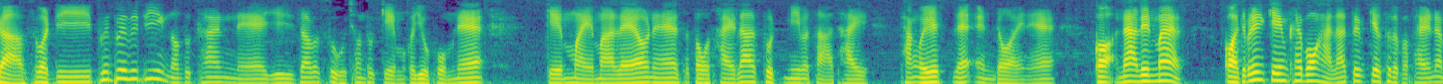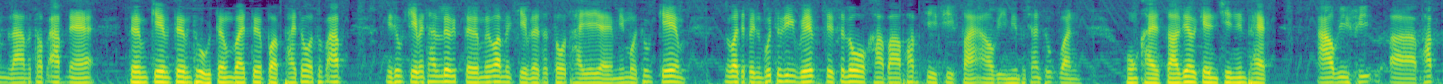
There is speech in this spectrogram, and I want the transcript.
กราบสวัสดีเพื่อนเพื่อนพี่พี่ๆน้องทุกท่านนะยินดีต้อนรับสู่ช่องตัวเกมก็อยู่ผมนะเกมใหม่มาแล้วนะฮะสโตไทยล่าสุดมีภาษาไทยทั้ง OS และ Android นะฮะก็น่าเล่นมาก ก่อนจะไปเล่นเกมใครมองหาร้านเติมเกมสะดวกปลอดภัยแนะนำร้านมาท็อปอัพนะฮะเติมเกมเติมถูกเติมไวเติมปลอดภัยทั้งหมดท็อปอัพมีทุกเกมให้ท่านเลือกเติมไม่ว่าเป็นเกมอะไรสโตไทยใหญ่ๆมีหมดทุกเกมไม่ว่าจะเป็นบูทูริงเวฟเซซโลคาบาพับจีฟรีไฟอาร์วีมีโปรโมชั่นทุกวันหงไข่สตาร์เรียลเกนชินอิมแพคอาร์วีฟีอ่าพับ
